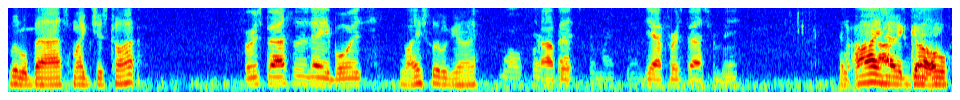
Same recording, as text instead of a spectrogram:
Little bass Mike just caught. First bass of the day, boys. Nice little guy. Well, first Stop pass it. for my friend. Yeah, first bass for me. And I Top had to go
